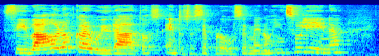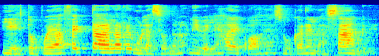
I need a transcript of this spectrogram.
Si bajo los carbohidratos, entonces se produce menos insulina y esto puede afectar la regulación de los niveles adecuados de azúcar en la sangre.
